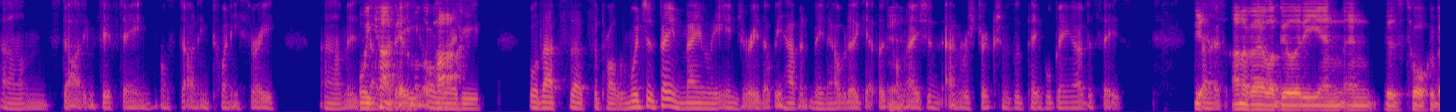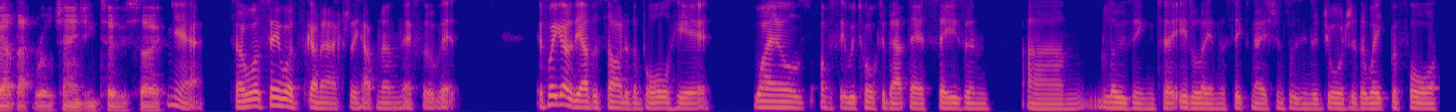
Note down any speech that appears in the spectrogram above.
um, starting fifteen or starting twenty three um, is. We can't get be them on the park. Well, that's that's the problem, which has been mainly injury that we haven't been able to get those Yeah. combinations and restrictions with people being overseas. Yes, unavailability and and there's talk about that rule changing too. So Yeah. So we'll see what's going to actually happen in the next little bit. If we go to the other side of the ball here, Wales, obviously, we talked about their season um, losing to Italy in the Six Nations, losing to Georgia the week before,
